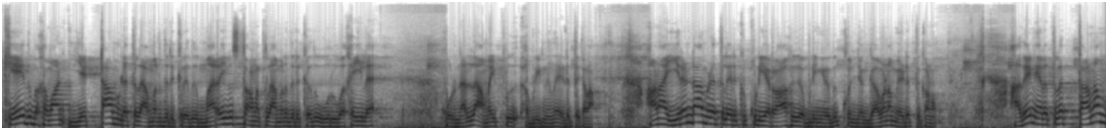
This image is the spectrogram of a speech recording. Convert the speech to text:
கேது பகவான் எட்டாம் இடத்துல அமர்ந்திருக்கிறது மறைவு ஸ்தானத்தில் அமர்ந்திருக்கிறது ஒரு வகையில் ஒரு நல்ல அமைப்பு அப்படின்னு தான் எடுத்துக்கலாம். ஆனால் இரண்டாம் இடத்துல இருக்கக்கூடிய ராகு அப்படிங்கிறது கொஞ்சம் கவனம் எடுத்துக்கணும். அதே நேரத்தில் தனம்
